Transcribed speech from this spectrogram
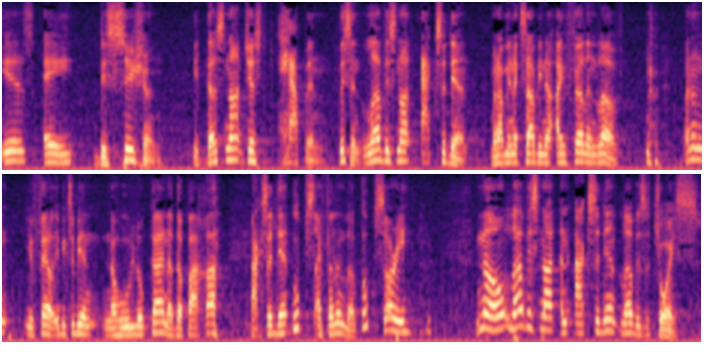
is a decision. It does not just happen. Listen, love is not accident. Marami nagsabi na, I fell in love. Anong you fell? Ibig sabihin, nahulog ka, nadapa ka, accident. Oops, I fell in love. Oops, sorry. No, love is not an accident. Love is a choice.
